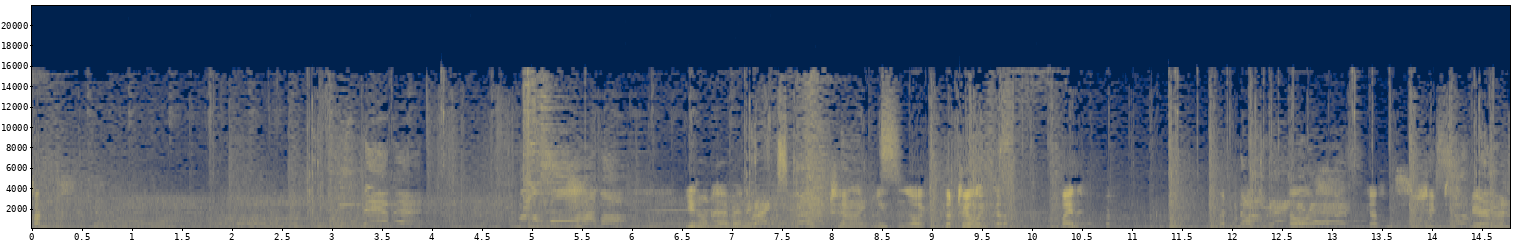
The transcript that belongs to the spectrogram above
Called front. Spearmen! For the Warhammer! You don't have any artillery. No, artillery got a plane it, but not much else. Got some cheap spearmen.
